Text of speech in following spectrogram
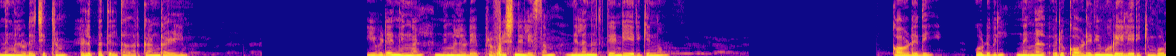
നിങ്ങളുടെ ചിത്രം എളുപ്പത്തിൽ തകർക്കാൻ കഴിയും. ഇവിടെ നിങ്ങൾ നിങ്ങളുടെ പ്രൊഫഷണലിസം നിലനിർത്തേണ്ടിയിരിക്കുന്നു. കോടതി. ഒടുവിൽ നിങ്ങൾ ഒരു കോടതി മുറിയിലിരിക്കുമ്പോൾ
